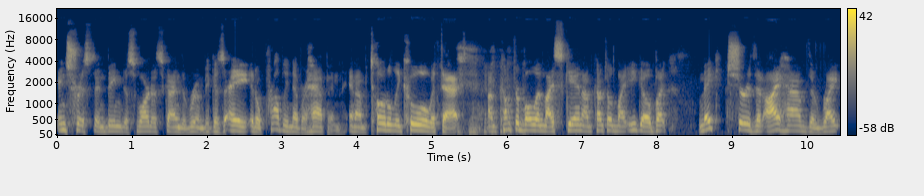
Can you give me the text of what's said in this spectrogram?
interest in being the smartest guy in the room because a it'll probably never happen and i'm totally cool with that. I'm comfortable in my skin i'm comfortable with my ego but make sure that i have the right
